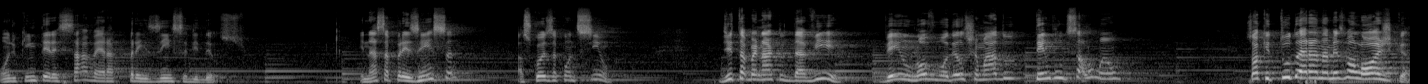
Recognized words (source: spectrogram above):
onde o que interessava era a presença de Deus. E nessa presença as coisas aconteciam. De tabernáculo de Davi veio um novo modelo chamado Templo de Salomão. Só que tudo era na mesma lógica.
